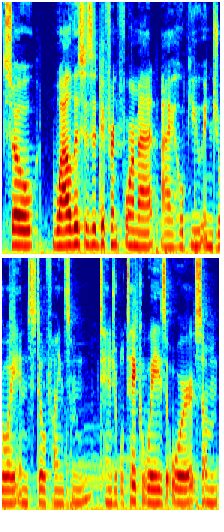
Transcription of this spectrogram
So, while this is a different format, I hope you enjoy and still find some tangible takeaways or some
